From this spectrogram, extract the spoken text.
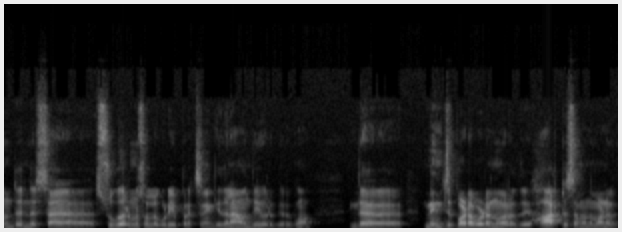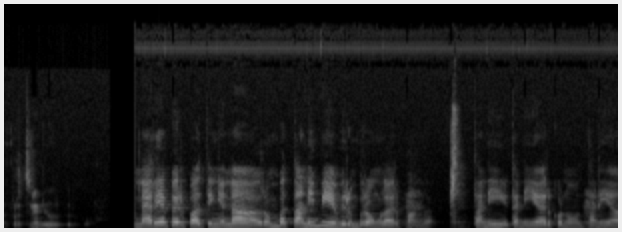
வந்து இந்த ச சுகர்னு சொல்லக்கூடிய பிரச்சனைகள் இதெல்லாம் வந்து இவருக்கு இருக்கும். இந்த நெஞ்சு படபடன்னு வர்றது ஹார்ட் சம்மந்தமான பிரச்சனைகள் இவருக்கு இருக்கும். நிறைய பேர் பார்த்தீங்கன்னா ரொம்ப தனிமையை விரும்புறவங்களா இருப்பாங்க. தனி தனியா இருக்கணும் தனியா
